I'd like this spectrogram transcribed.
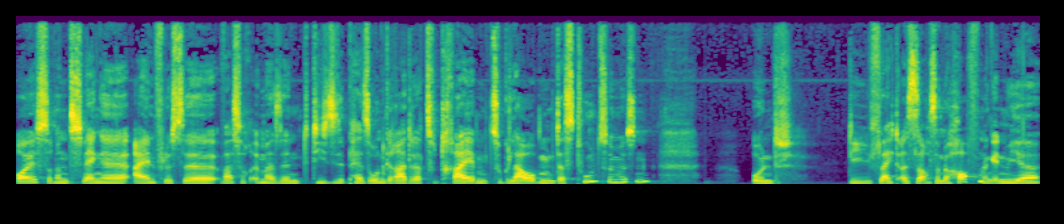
äußeren Zwänge, Einflüsse, was auch immer sind, die diese Person gerade dazu treiben, zu glauben, das tun zu müssen. Und die, vielleicht ist es auch so eine Hoffnung in mir,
